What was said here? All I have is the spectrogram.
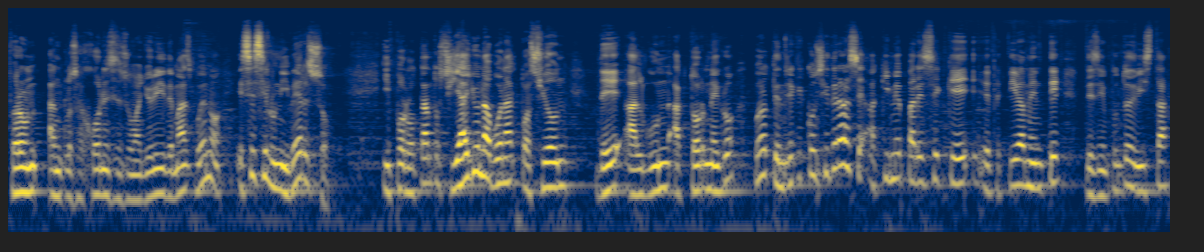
fueron anglosajones en su mayoría y demás, bueno, ese es el universo y por lo tanto, si hay una buena actuación de algún actor negro, bueno, tendría que considerarse. Aquí me parece que efectivamente, desde mi punto de vista,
